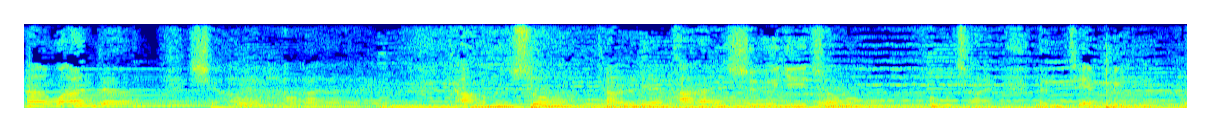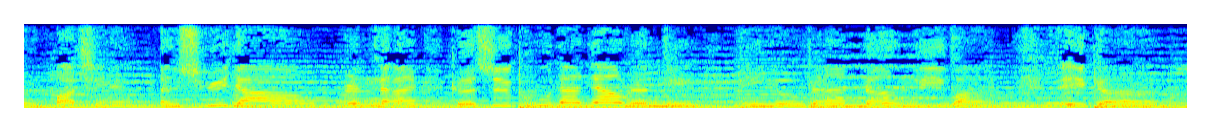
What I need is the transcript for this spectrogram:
贪玩的小孩。他们说谈恋爱是一种负债，很甜蜜，很花钱，很需要忍耐，可是孤单要人命，没有人能例外，得跟。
